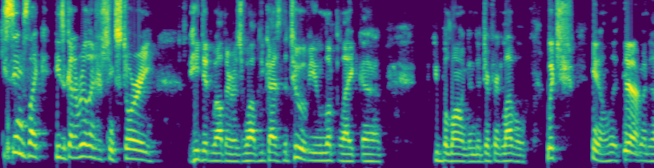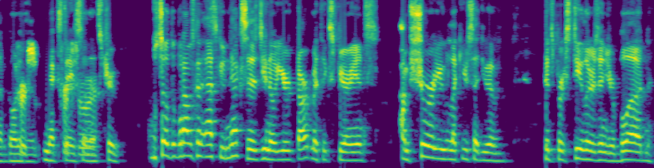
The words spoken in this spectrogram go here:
he seems like he's got a real interesting story. He did well there as well. You guys, the two of you looked like, uh, you belonged in a different level, which, you know, yeah, you ended up going to the next day. Sure. So that's true. So the, what I was going to ask you next is, you know, your Dartmouth experience. I'm sure you, like you said, you have Pittsburgh Steelers in your blood.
